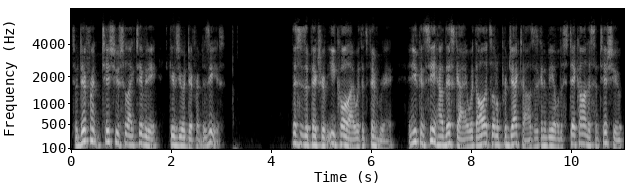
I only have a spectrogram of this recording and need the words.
So different tissue selectivity gives you a different disease. This is a picture of E. coli with its fimbriae. And you can see how this guy, with all its little projectiles, is going to be able to stick onto some tissue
